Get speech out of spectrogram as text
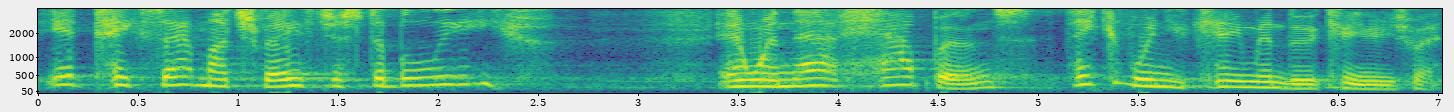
It takes that much faith just to believe. And when that happens, think of when you came into the kingdom.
